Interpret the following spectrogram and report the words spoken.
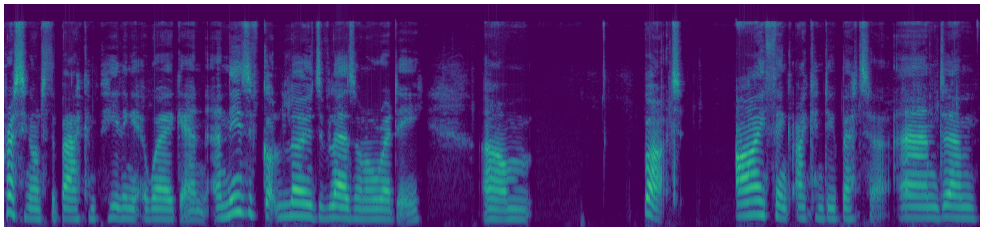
pressing onto the back and peeling it away again. And these have got loads of layers on already. Um, but I think I can do better. And um,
